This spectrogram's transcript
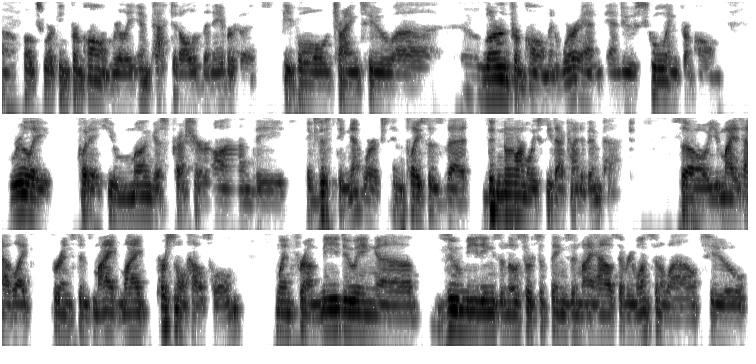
Uh, folks working from home really impacted all of the neighborhoods. People trying to uh, learn from home and work and, and do schooling from home really put a humongous pressure on the existing networks in places that didn't normally see that kind of impact. So you might have like for instance, my, my personal household went from me doing, uh, Zoom meetings and those sorts of things in my house every once in a while to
